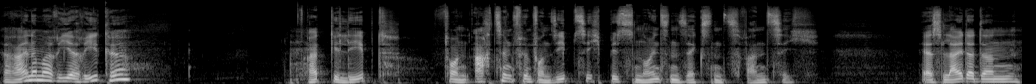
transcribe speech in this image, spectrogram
Rainer Maria Rielke hat gelebt von 1875 bis 1926. Er ist leider dann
